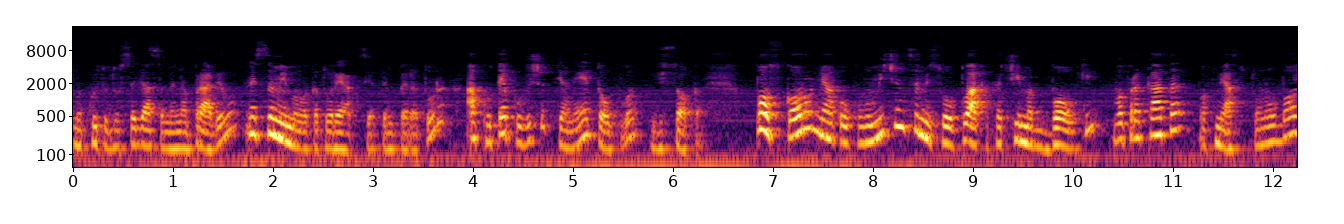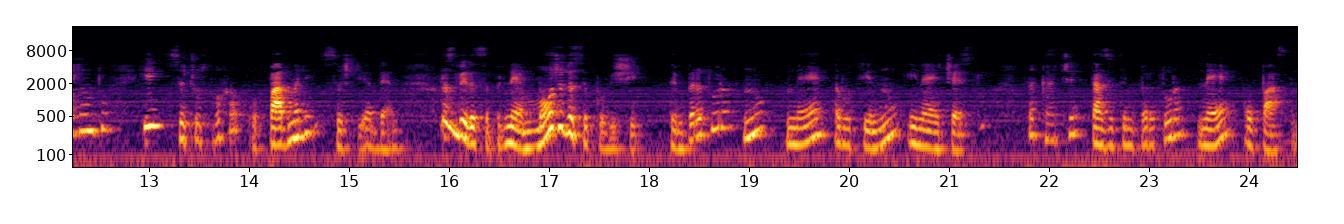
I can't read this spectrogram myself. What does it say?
на които до сега съм е направила, не съм имала като реакция температура. Ако те повишат, тя не е толкова висока. По-скоро няколко момиченца ми се оплакаха, че имат болки в ръката, в мястото на обоженото и се чувстваха отпаднали същия ден. Разбира се, при нея може да се повиши температура, но не е рутинно и не е често, така че тази температура не е опасна.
